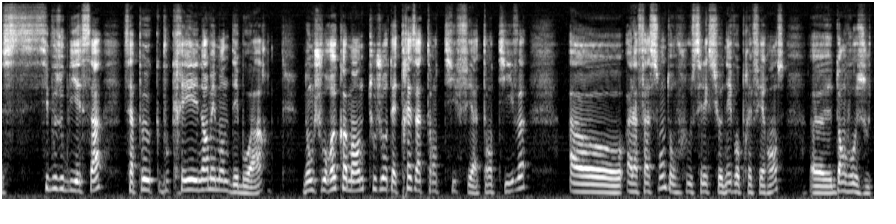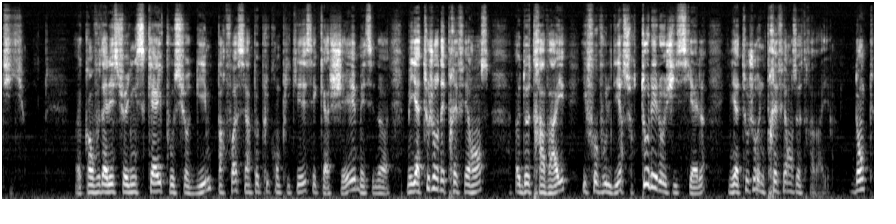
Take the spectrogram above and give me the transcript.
si vous oubliez ça, ça peut vous créer énormément de déboires. Donc je vous recommande toujours d'être très attentif et attentive à, la façon dont vous sélectionnez vos préférences dans vos outils. Euh, quand vous allez sur Inkscape ou sur GIMP, parfois c'est un peu plus compliqué, c'est caché, mais, mais il y a toujours des préférences euh, de travail, il faut vous le dire, sur tous les logiciels, il y a toujours une préférence de travail. Donc,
